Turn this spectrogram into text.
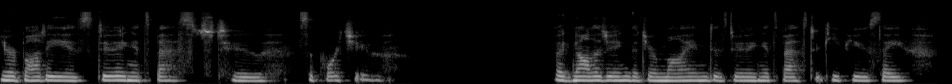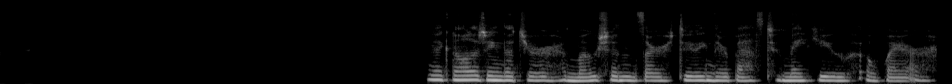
your body is doing its best to support you, acknowledging that your mind is doing its best to keep you safe. And acknowledging that your emotions are doing their best to make you aware.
